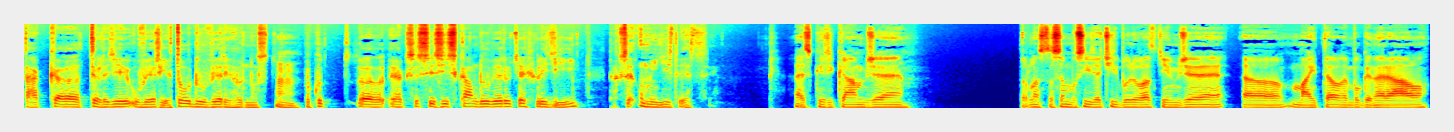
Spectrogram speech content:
tak eh, ty lidi uvěří. Je to o důvěryhodnosti. Hmm. Pokud eh, jak si, si získám důvěru těch lidí, tak se umí dít věci. A hezky říkám, že tohle se musí začít budovat tím, že uh, majitel nebo generál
